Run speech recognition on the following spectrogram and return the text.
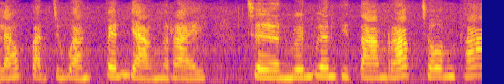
แล้วปัจจุบันเป็นอย่างไร เชิญเพื่อนๆติดตามรับชมค่ะ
